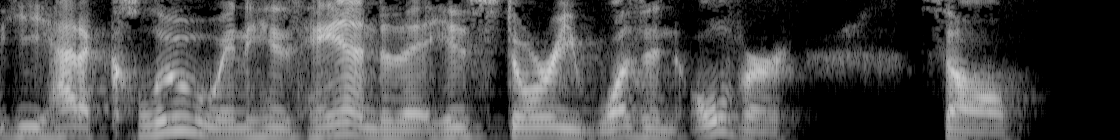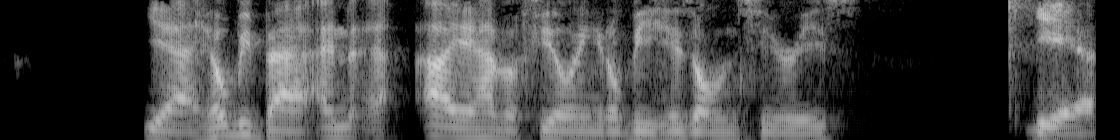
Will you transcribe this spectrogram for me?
he had a clue in his hand that his story wasn't over. So, yeah, he'll be back, and I have a feeling it'll be his own series. Yeah,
